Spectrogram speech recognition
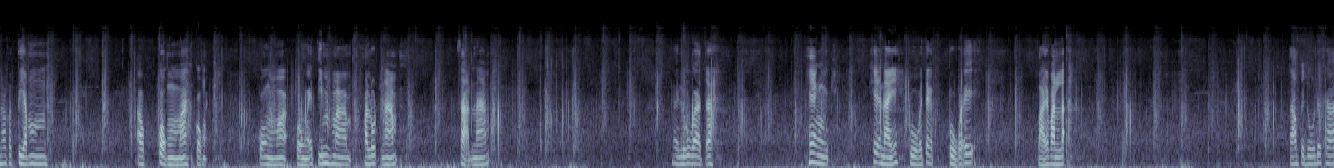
แล้วก็เตรียม เอากล่องมากล่องกล่องมากล่องไอติมมามาลดน้ำสาดน้ำไม่รู้ว่าจะ แห้งแค่ไหนปลูกไว้แต่ปลูกไว้หลายวันละ ตามไปดูด้วยค่ะ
